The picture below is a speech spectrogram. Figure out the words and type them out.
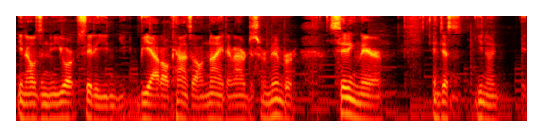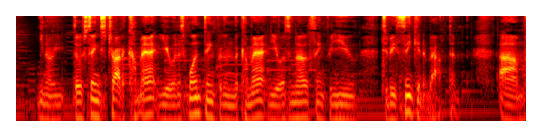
you know I was in New York City, and you'd be out all kinds all night, and I just remember sitting there and just you know you know those things try to come at you, and it's one thing for them to come at you, it's another thing for you to be thinking about them. Um,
